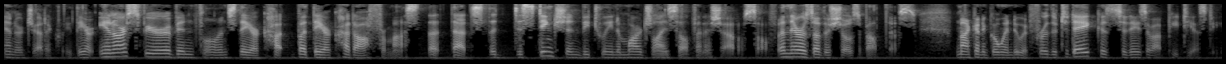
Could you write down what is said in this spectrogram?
energetically. They are in our sphere of influence. They are cut, but they are cut off from us. That that's the distinction between a marginalized self and a shadow self. And there is other shows about this. I'm not going to go into it further today because today's about PTSD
